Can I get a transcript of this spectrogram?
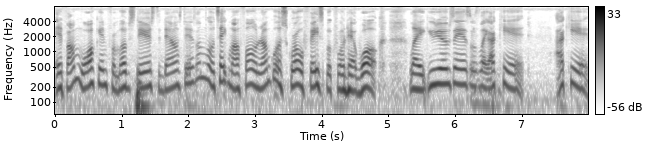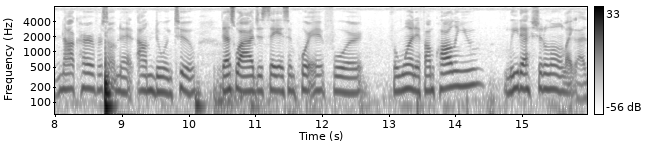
if I'm walking from upstairs to downstairs, I'm gonna take my phone and I'm gonna scroll Facebook from that walk. Like you know what I'm saying? So it's like I can't. I can't knock her for something that I'm doing too. That's why I just say it's important for for one, if I'm calling you, leave that shit alone. Like I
